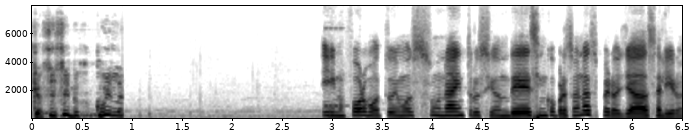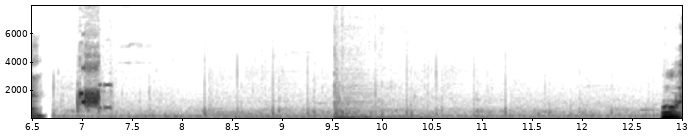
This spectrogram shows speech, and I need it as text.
casi se nos cuela. Informo, tuvimos una intrusión de cinco personas, pero ya salieron. Uy.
